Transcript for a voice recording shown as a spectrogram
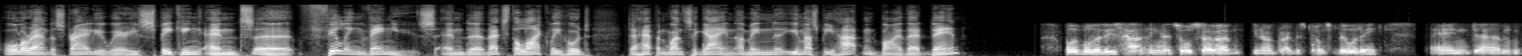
all around Australia where he's speaking and uh, filling venues. And that's the likelihood to happen once again. I mean, uh, you must be heartened by that, Dan. Well, well, it is heartening. It's also, a, um, you know, a great responsibility, and um,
